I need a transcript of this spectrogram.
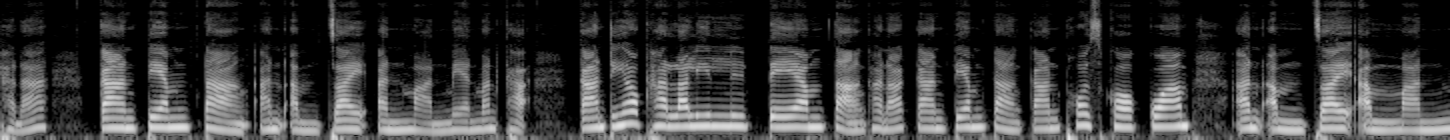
ค่ะนะ การเตรียมต่างอันอ่ำใจอันหมานแมนมันค่ะ การที่เฮาคาลาลิเตรียมต่างค่ะการเตรียมต่างการโพสข้อความอันอ่ำใจอ่ำมันแม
